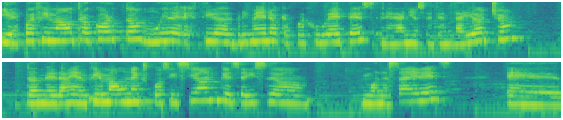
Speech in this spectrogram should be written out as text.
Y después filma otro corto muy del estilo del primero, que fue Juguetes, en el año 78, donde también filma una exposición que se hizo en Buenos Aires eh,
